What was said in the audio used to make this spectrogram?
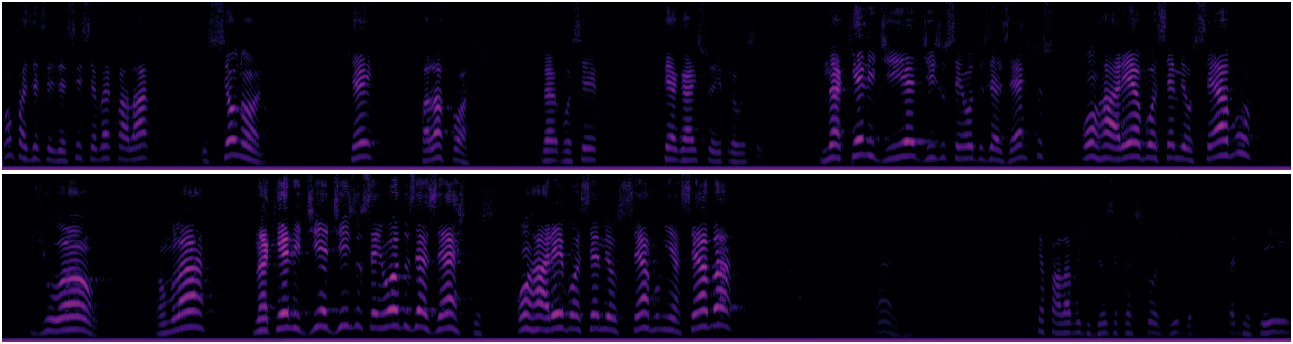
Vamos fazer esse exercício? Você vai falar o seu nome, ok? Falar forte, para você pegar isso aí para você. Naquele dia, diz o Senhor dos Exércitos, honrarei a você, meu servo João. Vamos lá? Naquele dia, diz o Senhor dos Exércitos: honrarei você, meu servo, minha serva. Aí. Que a palavra de Deus é para a sua vida, para Dedê,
